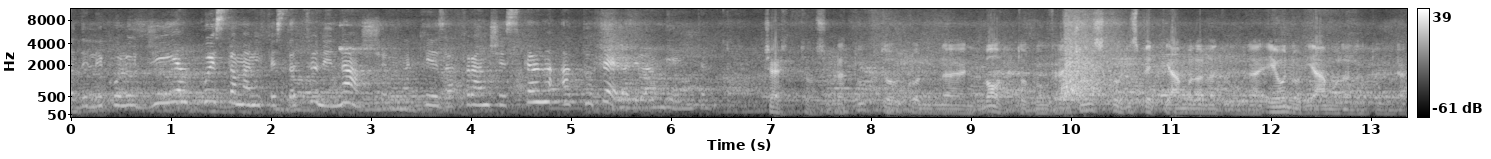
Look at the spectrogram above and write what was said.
dell'ecologia, questa manifestazione nasce in una chiesa francescana a tutela dell'ambiente. Certo, soprattutto con il motto con Francesco rispettiamo la natura e onoriamo la natura.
